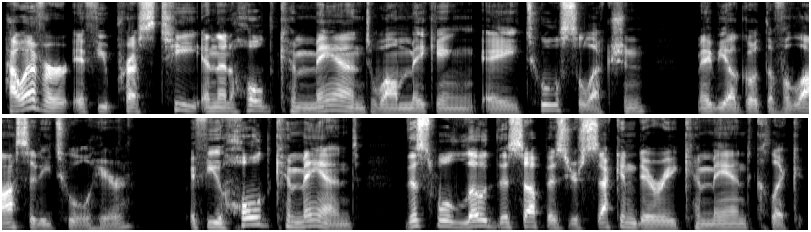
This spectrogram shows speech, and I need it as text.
However, if you press T and then hold Command while making a tool selection, maybe I'll go with the Velocity tool here. If you hold Command, this will load this up as your secondary command click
